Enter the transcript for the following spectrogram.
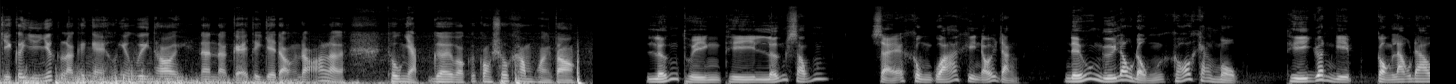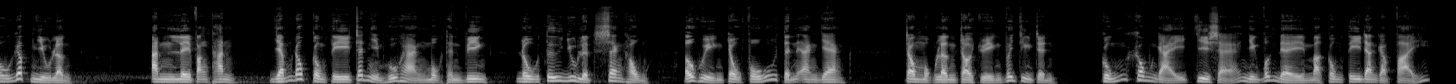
chỉ có duy nhất là cái nghề hướng dẫn viên thôi nên là kể từ giai đoạn đó là thu nhập rơi vào cái con số không hoàn toàn. Lớn thuyền thì lớn sóng sẽ không quá khi nói rằng nếu người lao động khó khăn một thì doanh nghiệp còn lao đao gấp nhiều lần anh lê văn thanh giám đốc công ty trách nhiệm hữu hạn một thành viên đầu tư du lịch Sang Hồng ở huyện Châu Phú, tỉnh An Giang. Trong một lần trò chuyện với chương trình, cũng không ngại chia sẻ những vấn đề mà công ty đang gặp phải.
